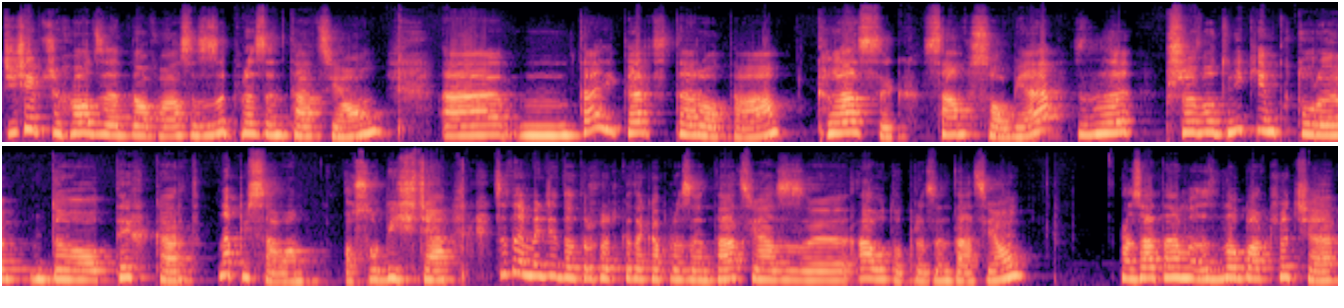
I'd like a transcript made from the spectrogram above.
Dzisiaj przychodzę do Was z prezentacją e, talii kart Tarota, klasyk sam w sobie, z przewodnikiem, który do tych kart napisałam osobiście. Zatem będzie to troszeczkę taka prezentacja z autoprezentacją. Zatem zobaczycie,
